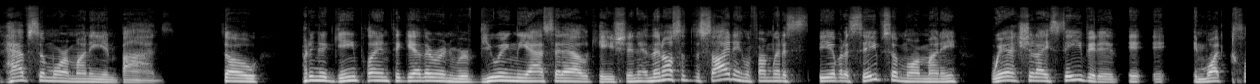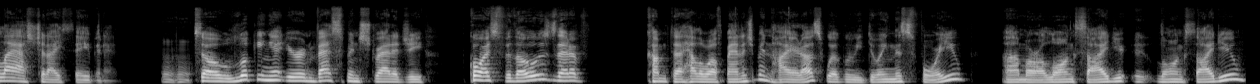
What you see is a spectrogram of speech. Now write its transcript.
have some more money in bonds? So putting a game plan together and reviewing the asset allocation and then also deciding if I'm going to be able to save some more money, where should I save it in? In, in what class should I save it in? Mm-hmm. So looking at your investment strategy, of course, for those that have come to Heller Wealth Management and hired us, we're going to be doing this for you um, or alongside you, alongside you.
